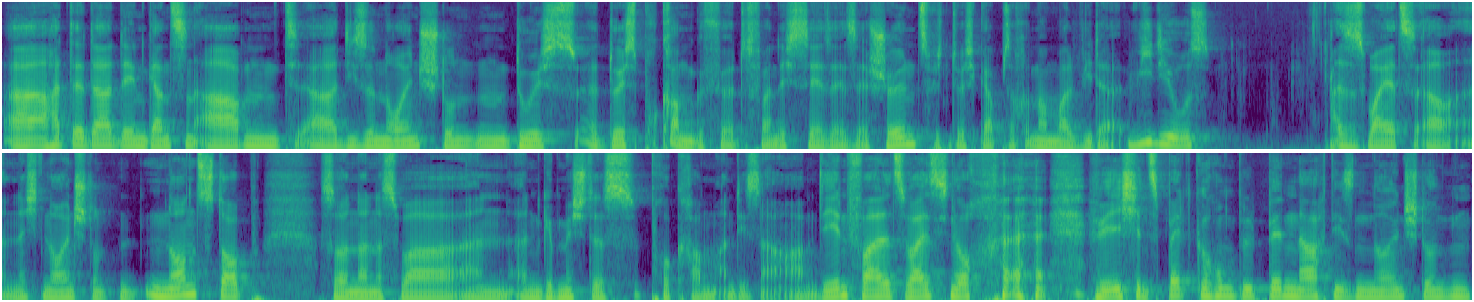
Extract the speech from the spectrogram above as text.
äh, hat er da den ganzen Abend äh, diese neun Stunden durchs, äh, durchs Programm geführt. Das fand ich sehr, sehr, sehr schön. Zwischendurch gab es auch immer mal wieder Videos. Also es war jetzt äh, nicht neun Stunden nonstop, sondern es war ein, ein gemischtes Programm an diesem Abend. Jedenfalls weiß ich noch, wie ich ins Bett gehumpelt bin nach diesen neun Stunden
